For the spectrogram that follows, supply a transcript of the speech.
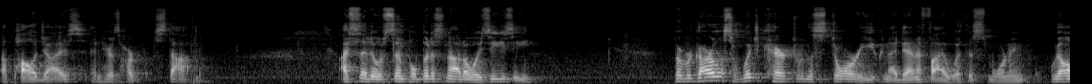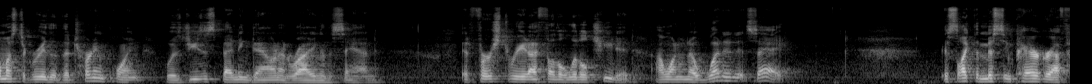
apologize, and here's a hard stop. I said it was simple, but it's not always easy. But regardless of which character in the story you can identify with this morning, we all must agree that the turning point was Jesus bending down and writing in the sand. At first read, I felt a little cheated. I want to know what did it say? It's like the missing paragraph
